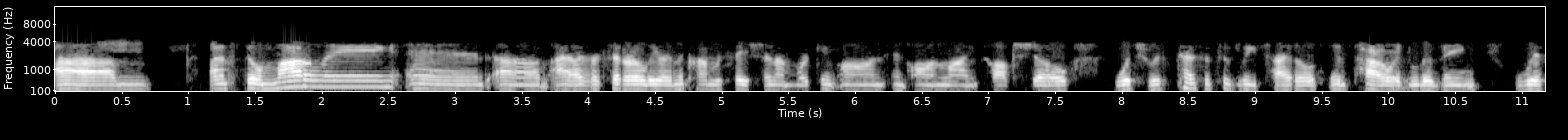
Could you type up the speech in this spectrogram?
Um, I'm still modeling, and um, I, as I said earlier in the conversation, I'm working on an online talk show, which was tentatively titled "Empowered Living with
